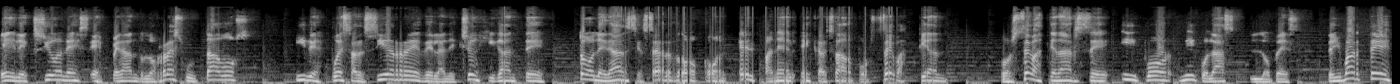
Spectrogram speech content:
elecciones esperando los resultados y después al cierre de la elección gigante Tolerancia Cerdo con el panel encabezado por Sebastián, por Sebastián Arce y por Nicolás López. De mi parte,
